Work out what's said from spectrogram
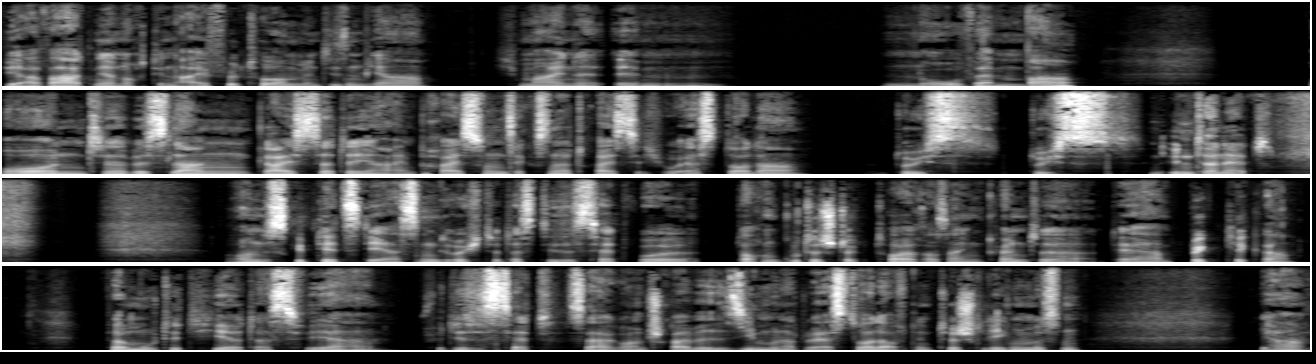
Wir erwarten ja noch den Eiffelturm in diesem Jahr. Ich meine im November. Und äh, bislang geisterte ja ein Preis von 630 US-Dollar durchs, durchs Internet. Und es gibt jetzt die ersten Gerüchte, dass dieses Set wohl doch ein gutes Stück teurer sein könnte. Der Brickclicker vermutet hier, dass wir für dieses Set sage und schreibe 700 US-Dollar auf den Tisch legen müssen. Ja,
